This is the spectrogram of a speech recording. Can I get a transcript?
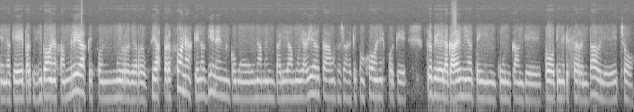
en la que he participado en asambleas, que son muy reducidas personas, que no tienen como una mentalidad muy abierta, más allá de que son jóvenes, porque propio de la academia te inculcan que todo tiene que ser rentable. De hecho,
